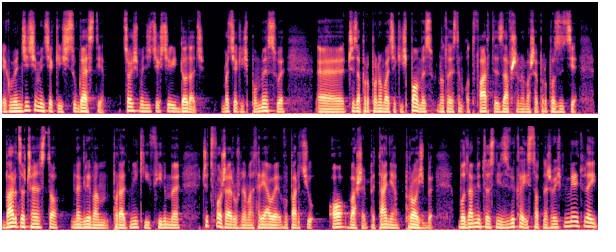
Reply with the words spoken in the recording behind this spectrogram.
jak będziecie mieć jakieś sugestie, coś będziecie chcieli dodać, macie jakieś pomysły, e, czy zaproponować jakiś pomysł, no to jestem otwarty zawsze na Wasze propozycje. Bardzo często nagrywam poradniki, filmy, czy tworzę różne materiały w oparciu o Wasze pytania, prośby, bo dla mnie to jest niezwykle istotne, żebyśmy mieli tutaj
